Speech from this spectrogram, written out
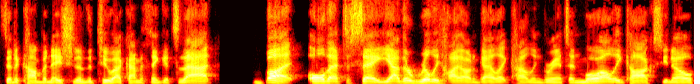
Is it a combination of the two? I kind of think it's that. But all that to say, yeah, they're really high on a guy like Kylen Granson. Mo Alie-Cox, you know,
